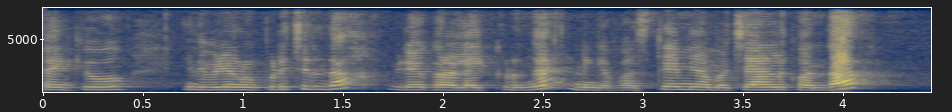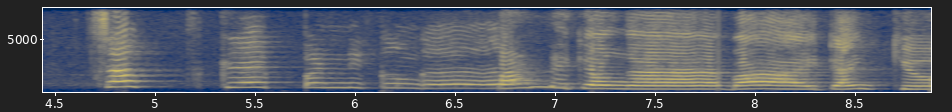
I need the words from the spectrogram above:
தேங்க்யூ இந்த வீடியோ உங்களுக்கு பிடிச்சிருந்தா வீடியோக்கு லைக் கொடுங்க. நீங்கள் ஃபர்ஸ்ட் டைம் நம்ம சேனலுக்கு வந்தால் சப்ஸ்கிரைப் பண்ணிக்கோங்க. பண்ணிக்கோங்க. பாய் தேங்க்யூ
